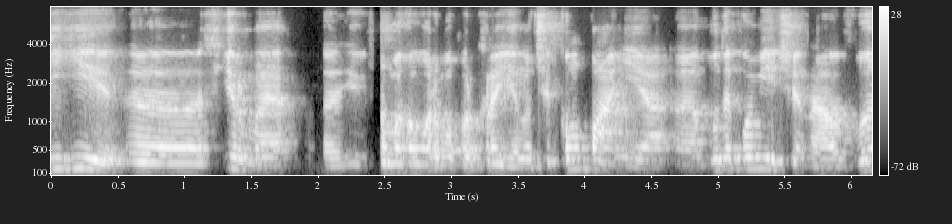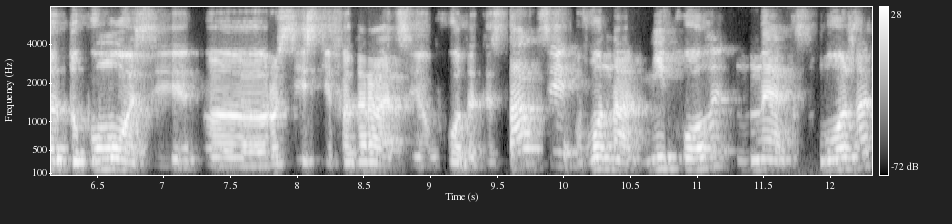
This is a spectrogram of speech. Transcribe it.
її фірми, е, якщо ми говоримо про країну, чи компанія буде помічена в допомозі Російській Федерації обходити санкції, вона ніколи не зможе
